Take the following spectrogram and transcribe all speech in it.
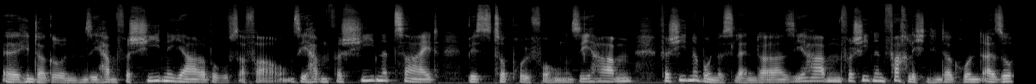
äh, Hintergründen. Sie haben verschiedene Jahre Berufserfahrung. Sie haben verschiedene Zeit bis zur Prüfung. Sie haben verschiedene Bundesländer. Sie haben verschiedenen fachlichen Hintergrund. Also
